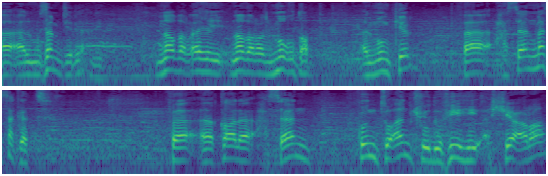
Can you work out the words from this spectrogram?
المزمجر يعني. نظر إليه نظر المغضب المنكر فحسان ما سكت فقال حسان كنت أنشد فيه الشعر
